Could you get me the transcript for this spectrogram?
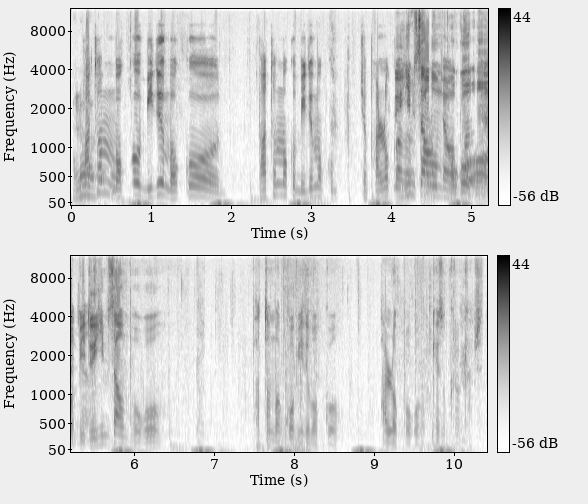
발로 바텀 먹고 미드 먹고 바텀 먹고 미드 먹고 저 발로 미드 가서 힘 싸움 발로 보고 어. 미드 힘 싸움 보고 바텀 먹고 미드 먹고 발록 보고 계속 그렇게 합시다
